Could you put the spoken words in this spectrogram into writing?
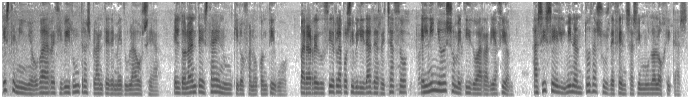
Este niño va a recibir un trasplante de médula ósea. El donante está en un quirófano contiguo. Para reducir la posibilidad de rechazo, el niño es sometido a radiación. Así se eliminan todas sus defensas inmunológicas.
